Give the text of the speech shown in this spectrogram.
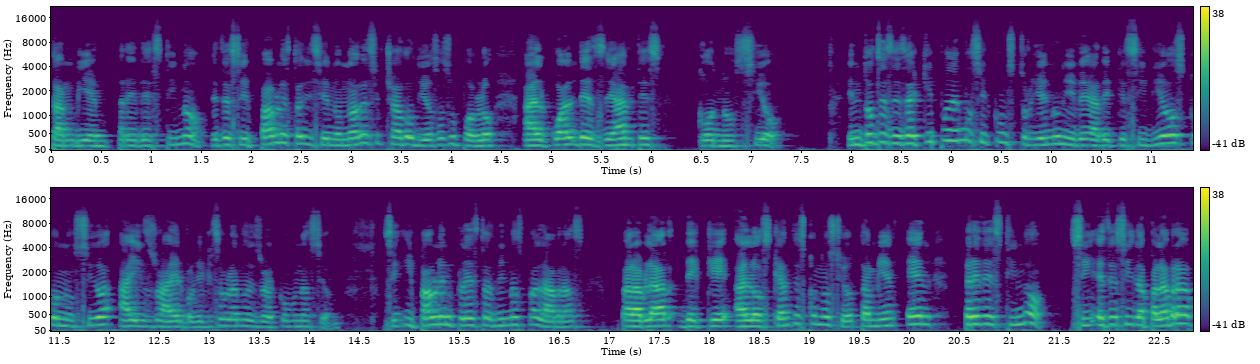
también predestinó. Es decir, Pablo está diciendo, no ha desechado Dios a su pueblo, al cual desde antes conoció. Entonces, desde aquí podemos ir construyendo una idea de que si Dios conoció a Israel, porque aquí está hablando de Israel como nación, ¿sí? y Pablo emplea estas mismas palabras para hablar de que a los que antes conoció, también Él predestinó. ¿sí? Es decir, la palabra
